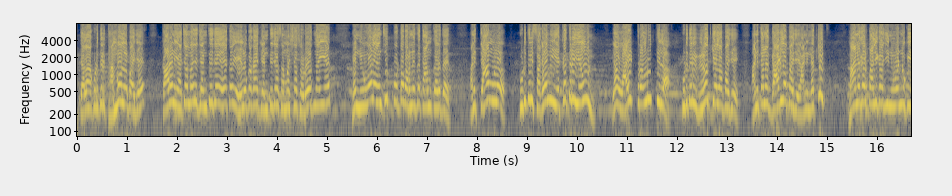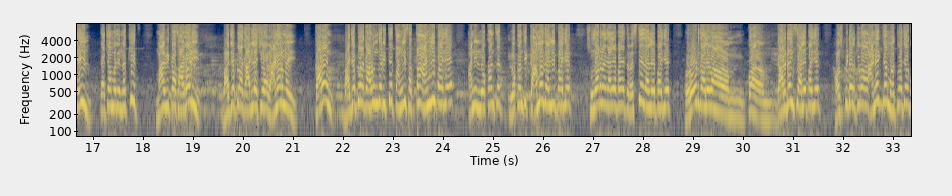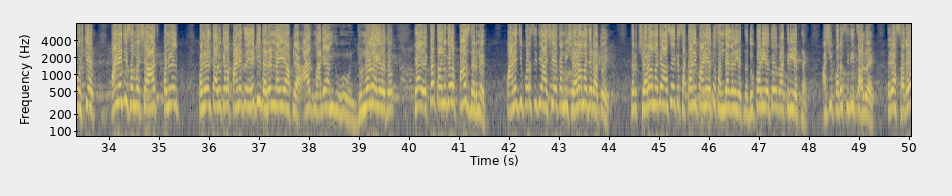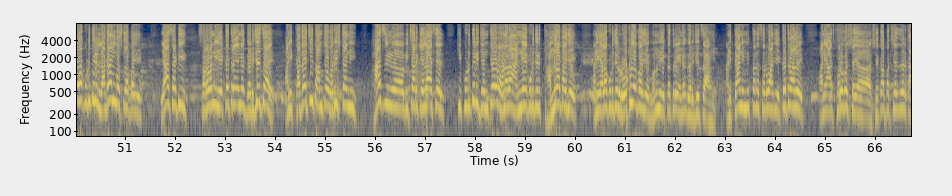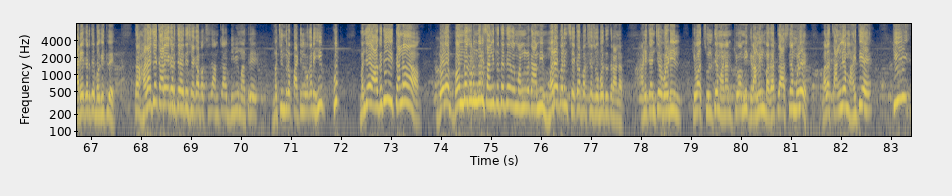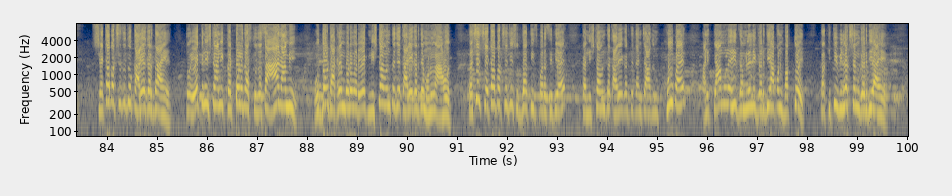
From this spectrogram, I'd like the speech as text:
त्याला कुठेतरी थांबवलं पाहिजे. कारण याच्यामध्ये जनतेचे हे हे लोक काय जनतेच्या समस्या सोडवत नाही आहेत हे निव्वळ यांची पोटं भरण्याचं काम करत आहेत. आणि त्यामुळं कुठेतरी सगळ्यांनी एकत्र येऊन या वाईट प्रवृत्तीला कुठेतरी विरोध केला पाहिजे आणि त्यांना गाडलं पाहिजे. आणि नक्कीच महानगरपालिका जी निवडणूक येईल त्याच्यामध्ये नक्कीच महाविकास आघाडी भाजपला गाडल्याशिवाय राहणार नाही. कारण भाजपला गाडून जर इथे चांगली सत्ता आणली पाहिजे आणि लोकांचं लोकांची कामं झाली पाहिजेत सुधारणा झाल्या पाहिजेत रस्ते झाले पाहिजेत रोड झाले गार्डन्स झाले पाहिजेत हॉस्पिटल किंवा अनेक ज्या महत्त्वाच्या गोष्टी आहेत पाण्याची समस्या आज पनवेल पनवेल तालुक्याला पाण्याचं एकही धरण नाही आहे आपल्या. आज मागे आम्ही जुन्नरला गेलो होतो. त्या एका तालुक्याला पाच धरणं आहेत. पाण्याची परिस्थिती अशी आहे का मी शहरामध्ये राहतोय. तर शहरामध्ये असं आहे की सकाळी पाणी येतो संध्याकाळी येत नाही. दुपारी येतो रात्री येत नाही. अशी परिस्थिती चालू आहे. तर या सगळ्याला कुठेतरी लगाम बसला पाहिजे. यासाठी सर्वांनी एकत्र येणं गरजेचं आहे. आणि कदाचित आमच्या वरिष्ठांनी हाच विचार केला असेल की कुठेतरी जनतेवर होणारा अन्याय कुठेतरी थांबला पाहिजे आणि याला कुठेतरी रोखलं पाहिजे म्हणून एकत्र येणं गरजेचं आहे. आणि त्या निमित्तानं सर्व आज एकत्र आलोय. आणि आज खरोखर शे शेका पक्षाचे जर कार्यकर्ते बघितले तर हाडाचे कार्यकर्ते आहेत ते शेका पक्षाचे. आमच्या बीबी म्हात्रे मच्छिंद्र पाटील वगैरे ही खूप म्हणजे अगदी त्यांना डोळे बंद करून जरी सांगितलं तर ते म्हणणार का आम्ही मरेपर्यंत शेका पक्षासोबतच राहणार. आणि त्यांचे वडील किंवा चुलते म्हणा किंवा मी ग्रामीण भागातला असल्यामुळे मला चांगली माहिती आहे की शेका पक्षाचा जो कार्यकर्ता आहे तो एकनिष्ठ आणि कट्टरच असतो. जसं आज आम्ही उद्धव ठाकरेंबरोबर एक निष्ठावंत जे कार्यकर्ते म्हणून आहोत तसेच शेका पक्षाची सुद्धा तीच परिस्थिती आहे. का निष्ठावंत कार्यकर्ते त्यांच्या अजून खूप आहेत आणि त्यामुळे ही जमलेली गर्दी आपण बघतोय. का किती विलक्षण गर्दी आहे.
